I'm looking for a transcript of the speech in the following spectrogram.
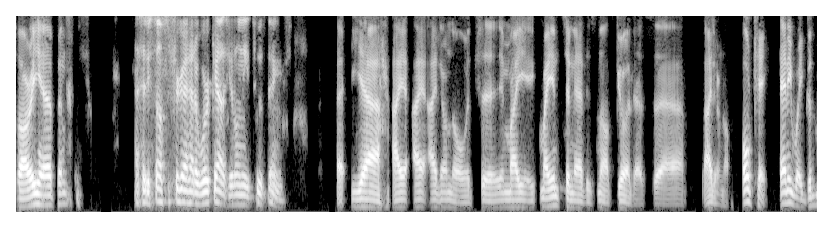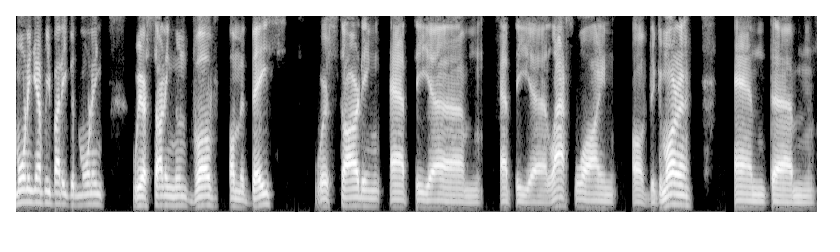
Sorry, uh, I said you still have to figure out how to work out. So You don't need two things. Uh, yeah, I, I I don't know. It's uh, my my internet is not good as uh, I don't know. Okay. Anyway, good morning, everybody. Good morning. We are starting Nun Vov on the base. We're starting at the um, at the uh, last line of the Gemara, and um,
